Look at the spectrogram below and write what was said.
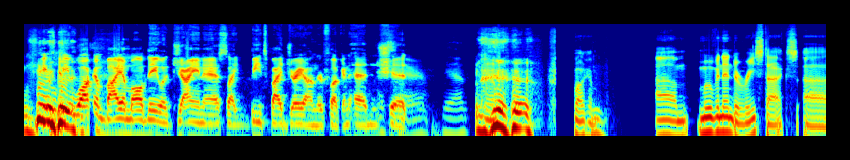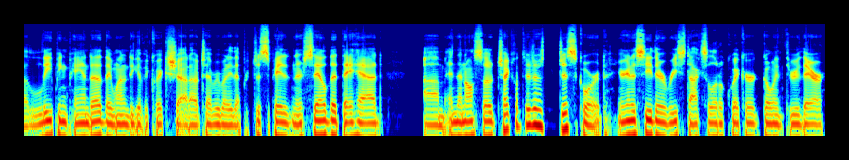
dog. people be walking by him all day with giant ass like Beats by Dre on their fucking head and That's shit. fair, Yeah. Welcome. Um, moving into restocks, uh, Leaping Panda. They wanted to give a quick shout out to everybody that participated in their sale that they had, um, and then also check out their dis- Discord. You're gonna see their restocks a little quicker going through there.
